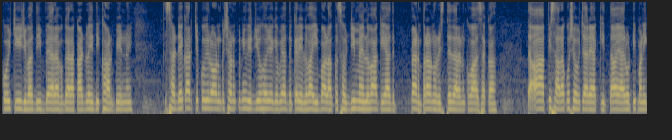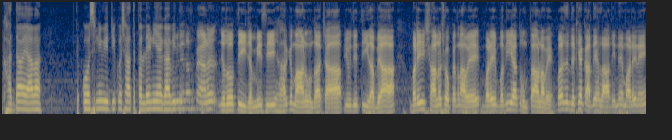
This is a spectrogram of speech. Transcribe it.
ਕੋਈ ਚੀਜ਼ ਵਾਦੀ ਬੈਰਾ ਵਗੈਰਾ ਕੱਢ ਲਈਦੀ ਖਾਣ ਪੀਣ ਨੂੰ ਤੇ ਸਾਡੇ ਘਰ 'ਚ ਕੋਈ ਰੌਣਕ ਛਣਕ ਨਹੀਂ ਵੀਰ ਜੀ ਹੋ ਜਾਏਗਾ ਵੀ ਆਪਦੇ ਘਰੇ ਲਵਾਈ ਬਾਲਾ ਕੋ ਸਬਜ਼ੀ ਮੈਂ ਲਵਾ ਕੇ ਆਪਦੇ ਭੈਣ ਭਰਾ ਨੂੰ ਰਿਸ਼ਤੇਦਾਰਾਂ ਨੂੰ ਖਵਾ ਸਕਾਂ। ਤੇ ਆਪ ਹੀ ਸਾਰਾ ਕੁਝ ਵਿਚਾਰਿਆ ਕੀਤਾ ਹੋਇਆ, ਰੋਟੀ ਪਾਣੀ ਖਾਦਾ ਹੋਇਆ ਵਾ। ਤੇ ਕੁਛ ਨਹੀਂ ਵੀਰ ਜੀ, ਕੁਛ ਹੱਥ ਪੱਲੇ ਨਹੀਂ ਹੈਗਾ ਵੀ ਤੇ ਮੈਨੂੰ ਦੱਸ ਭੈਣ, ਜਦੋਂ ਧੀ ਜੰਮੀ ਸੀ, ਹਰ ਇੱਕ ਮਾਂ ਨੂੰ ਹੁੰਦਾ ਚਾਹ, ਵੀ ਉਹਦੀ ਧੀ ਦਾ ਵਿਆਹ ਬੜੀ ਸ਼ਾਨੋ ਸ਼ੌਕਤ ਨਾਲ ਹੋਵੇ ਬੜੇ ਵਧੀਆ ਧੂਮਧਾਮ ਨਾਲ ਹੋਵੇ ਪਰ ਅਸੀਂ ਦੇਖਿਆ ਘਰ ਦੇ ਹਾਲਾਤ ਇੰਨੇ ਮਾੜੇ ਨੇ,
